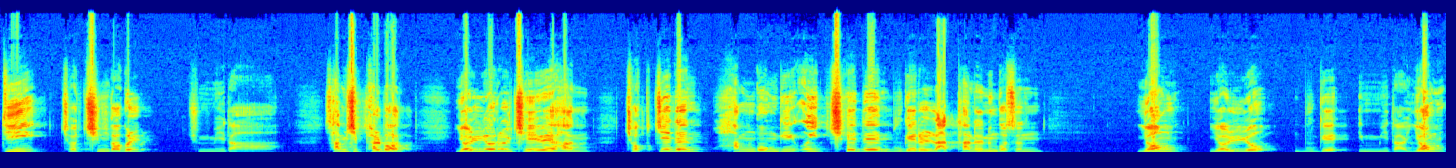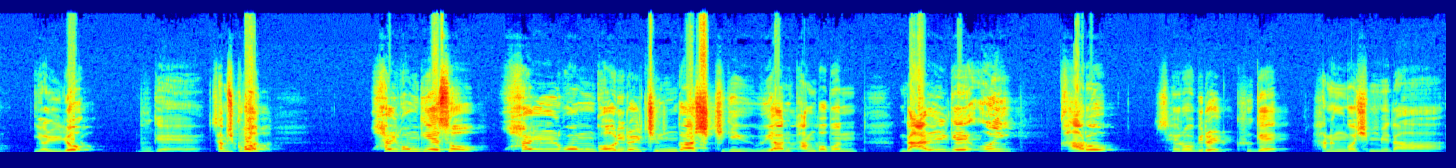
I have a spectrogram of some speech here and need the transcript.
뒤 저침각을 줍니다. 38번 연료를 제외한 적재된 항공기의 최대 무게를 나타내는 것은 0 연료 무게입니다. 0 연료 무게. 39번 활공기에서 활공 거리를 증가시키기 위한 방법은 날개의 가로 세로비를 크게 하는 것입니다.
